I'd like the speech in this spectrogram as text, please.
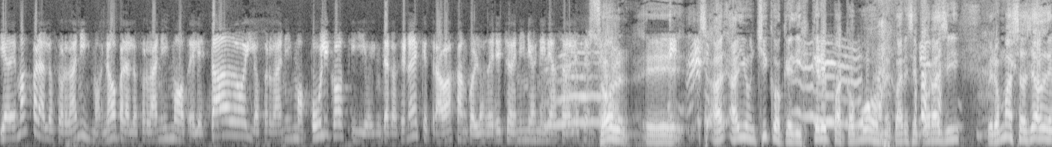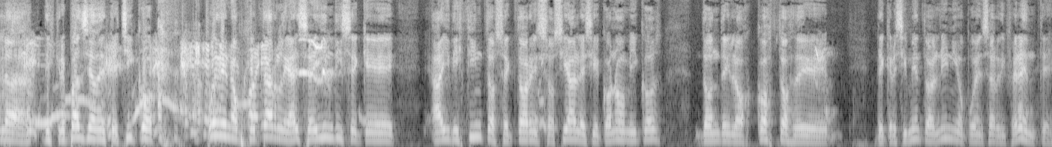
Y además para los organismos, ¿no? Para los organismos, el Estado y los organismos públicos y internacionales que trabajan con los derechos de niños, niñas y adolescentes. Sol, eh, ¿Sí? hay un chico que discrepa con vos, me parece, por allí, pero más allá de la discrepancia de este chico, pueden objetarle a ese índice que hay distintos sectores sociales y económicos donde los costos de, de crecimiento del niño pueden ser diferentes.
